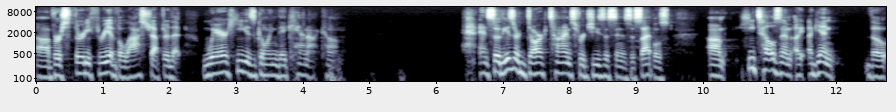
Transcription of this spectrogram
uh, verse 33 of the last chapter that where he is going, they cannot come. And so these are dark times for Jesus and his disciples. Um, he tells them, again, though,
